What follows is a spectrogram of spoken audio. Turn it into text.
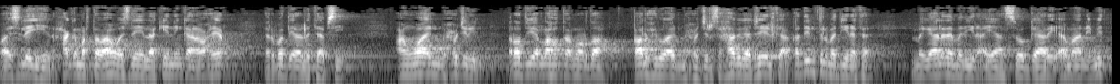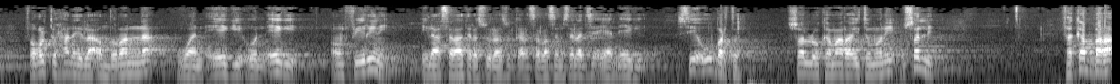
waa isleeyihiin xagga martaba ahan wa isleyihin lakin ninkan wax yar erbadi la taabsiye can waئل بن xujri radي الlahu taala arضاه qal wuxu wail بن xujr saxaabiga jaliilka qadimtu اmadinata magaalada madiine ayaan soo gaaray amaan imid. Faqultu waxaan ihi la anduranna waan eegi oon eegi oon fiirini ilaa salaati rasul rasulka sal sl sladiis ayaan eegi. Si uu barto salluu kamaa ra'aytumuunii usalli. Fakabara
